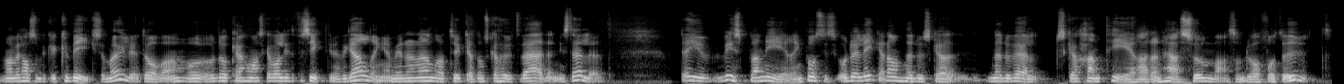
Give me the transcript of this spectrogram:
man vill ha så mycket kubik som möjligt då va? Och, och då kanske man ska vara lite försiktig med gallringen medan andra tycker att de ska ha ut värden istället. Det är ju viss planering på och det är likadant när du, ska, när du väl ska hantera den här summan som du har fått ut.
